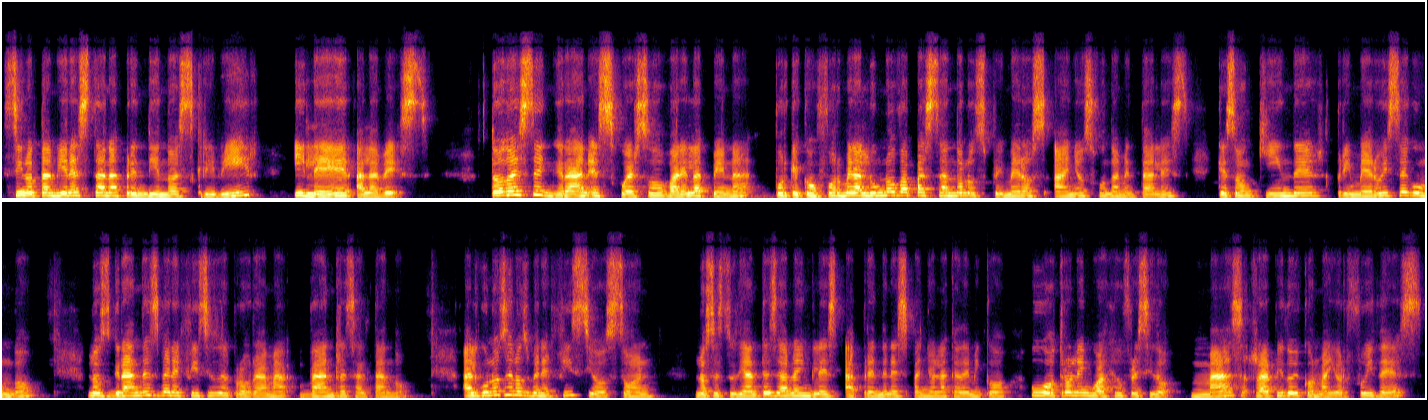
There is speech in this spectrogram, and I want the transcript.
sino también están aprendiendo a escribir y leer a la vez. Todo este gran esfuerzo vale la pena porque conforme el alumno va pasando los primeros años fundamentales, que son kinder, primero y segundo, los grandes beneficios del programa van resaltando. Algunos de los beneficios son los estudiantes de habla inglés aprenden español académico u otro lenguaje ofrecido más rápido y con mayor fluidez.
